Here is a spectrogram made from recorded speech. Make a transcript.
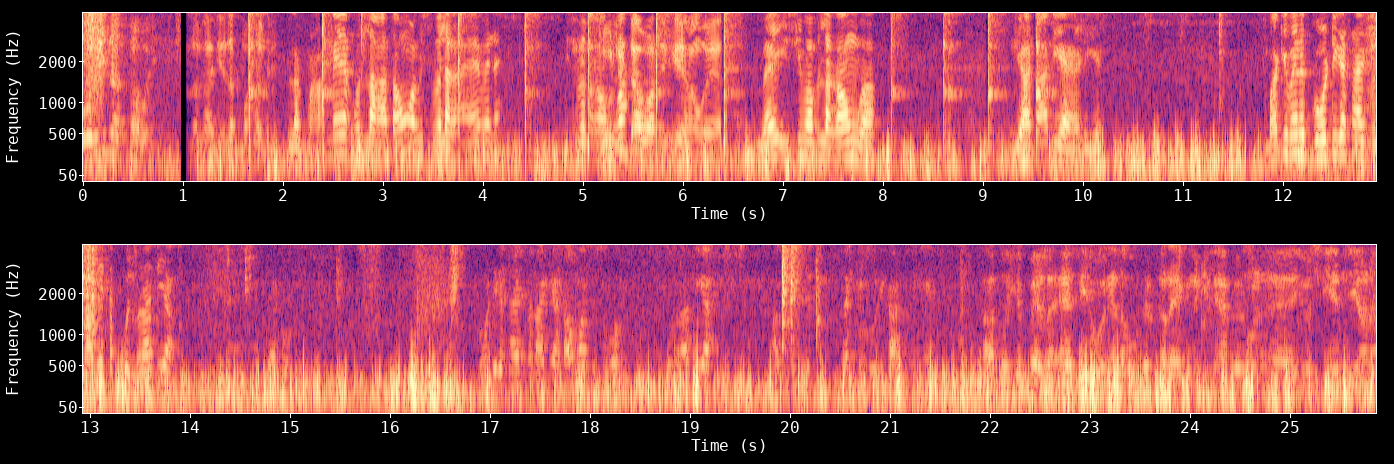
वो भी लगता भाई लगा दिया था पलक लग हाँ, मैं खुद लगाता हूँ अब इसमें लगाया है मैंने। इसमें लगाऊँगा। मैं इसी में अब लगाऊँगा। ये हटा दिया है ये। बाकी मैंने गोटी का साइज़ बना दिया सब कुछ बना दिया। देखो। गोटी का साइज़ बना के हटाऊँगा तो सुबह बना दिया। अब इसे चूड़ी काटनी है। हाँ तो ये पहले ऐसे ही हो रहा था वो फिर करेक्ट निकले फिर मैं ये सी एन सी वाला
